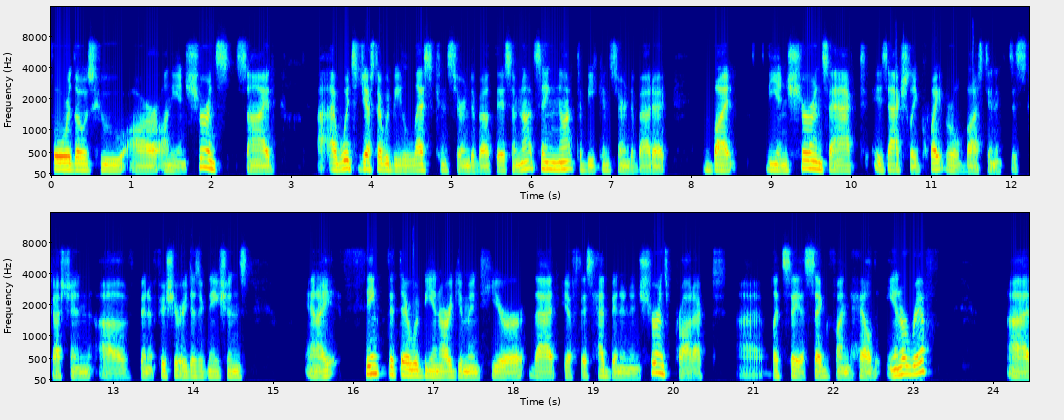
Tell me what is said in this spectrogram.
for those who are on the insurance side, I would suggest I would be less concerned about this. I'm not saying not to be concerned about it, but the Insurance Act is actually quite robust in its discussion of beneficiary designations. And I think that there would be an argument here that if this had been an insurance product, uh, let's say a seg fund held in a RIF, uh,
